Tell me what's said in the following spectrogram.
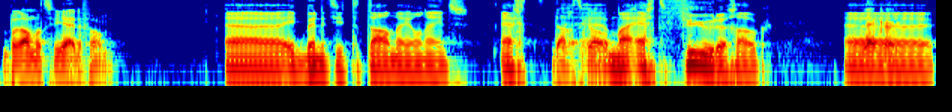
Bram, wat vind jij ervan? Uh, ik ben het hier totaal mee oneens. Echt. Dacht ik al. maar echt vurig ook. Uh, Lekker.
